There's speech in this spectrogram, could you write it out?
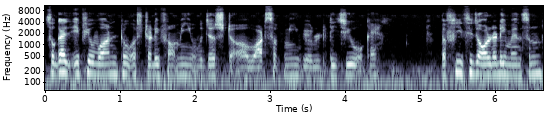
So, guys, if you want to study from me, you just uh, WhatsApp me. We will teach you. Okay. The fees is already mentioned.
